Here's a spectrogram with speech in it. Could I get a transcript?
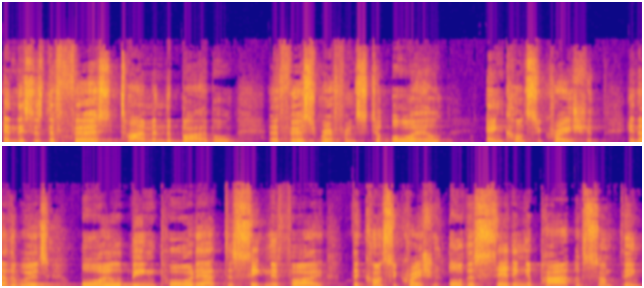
And this is the first time in the Bible, a first reference to oil and consecration. In other words, oil being poured out to signify the consecration or the setting apart of something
